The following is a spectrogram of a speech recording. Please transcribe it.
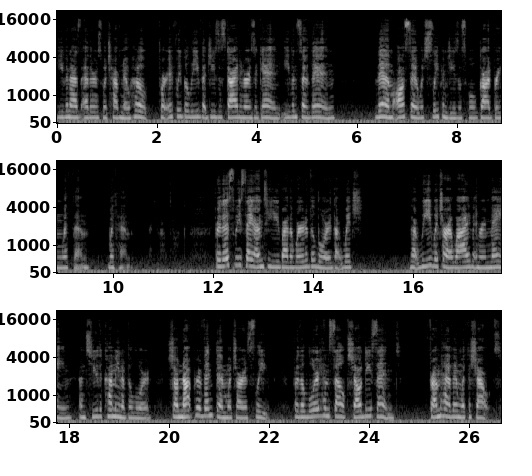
even as others which have no hope. For if we believe that Jesus died and rose again, even so then them also which sleep in Jesus will God bring with them with him. For this we say unto you by the word of the Lord that which that we which are alive and remain unto the coming of the Lord shall not prevent them which are asleep. For the Lord himself shall descend from heaven with a shout,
